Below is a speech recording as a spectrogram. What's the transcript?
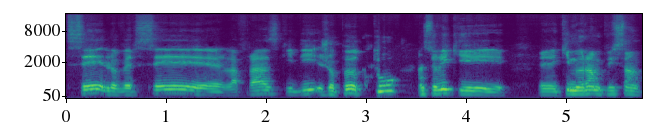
c'est le verset, la phrase qui dit Je peux tout en celui qui, euh, qui me rend puissant.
